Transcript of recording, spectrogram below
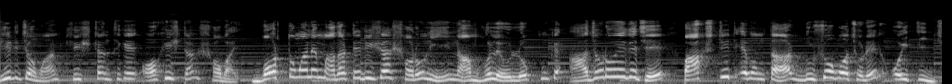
ভিড় জমান খ্রিস্টান থেকে অখ্রিস্টান সবাই। বর্তমানে মাদার টেরিসা সরণি নাম হলেও লোকমুখে আজও রয়ে গেছে পার্ক স্ট্রিট এবং তার দুশো বছরের ঐতিহ্য।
